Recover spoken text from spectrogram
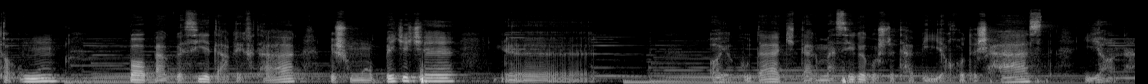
تا اون با بررسی دقیق تر به شما بگه که آیا کودک در مسیر رشد طبیعی خودش هست یا نه؟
